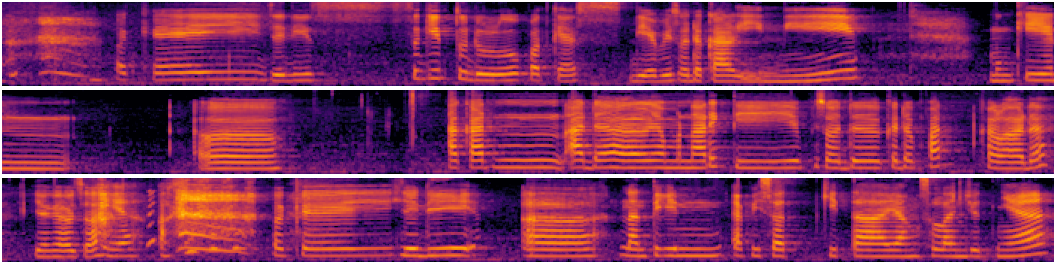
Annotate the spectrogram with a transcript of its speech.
Oke, jadi segitu dulu podcast di episode kali ini. Mungkin eh akan ada hal yang menarik di episode ke depan kalau ada ya nggak usah. iya Oke. Jadi eh, nantiin episode kita yang selanjutnya.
